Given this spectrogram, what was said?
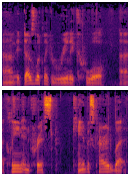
Um, it does look like a really cool, uh, clean and crisp canvas card, but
